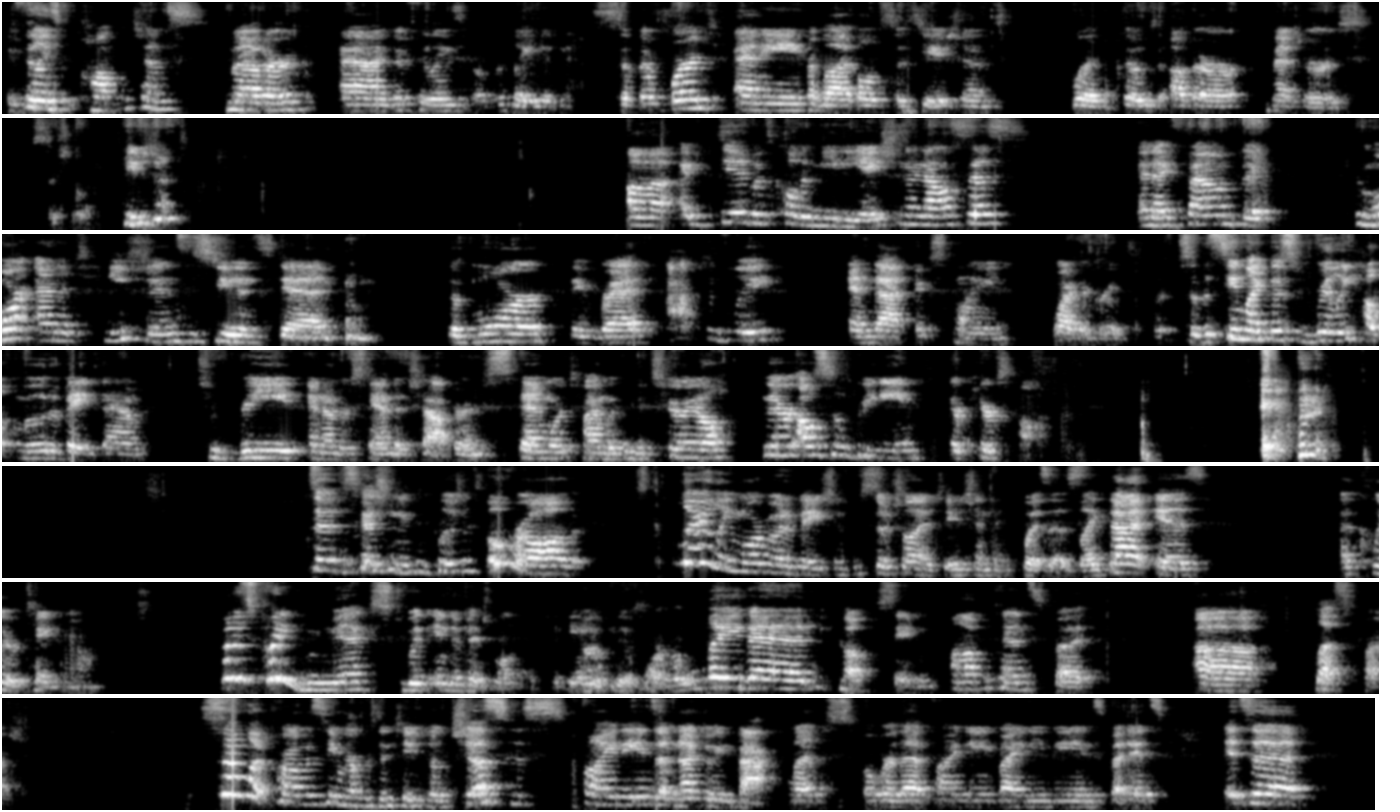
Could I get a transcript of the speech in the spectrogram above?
their feelings of competence mattered, and their feelings of relatedness. So there weren't any reliable associations with those other measures, social education. Uh, I did what's called a mediation analysis. And I found that the more annotations the students did, the more they read actively, and that explained why their grades improved. So it seemed like this really helped motivate them to read and understand the chapter and spend more time with the material. They're also reading their peers' comments. So discussion and conclusions, overall, there's clearly more motivation for social annotation than quizzes, like that is a clear take home. But it's pretty mixed with individual activity, it feels more related, of same competence, but uh less pressure. Somewhat promising representational justice findings, I'm not doing backflips over that finding by any means, but it's it's a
